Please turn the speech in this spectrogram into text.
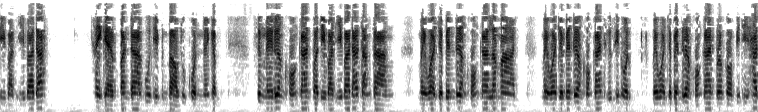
ฏิบัติอิบาดะให้แก่บรรดาผู้ที่เป็นบ่าวทุกคนนะครับ ซึ่งในเรื่องของการปฏิบัติอิบาดะต่างๆ ไม่ว่าจะเป็นเรื่องของการละหมาด ไม่ว่าจะเป็นเรื่องของการถือศีลอด ไม่ว่าจะเป็นเรื่องของการประกอบพิธีฮัจ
